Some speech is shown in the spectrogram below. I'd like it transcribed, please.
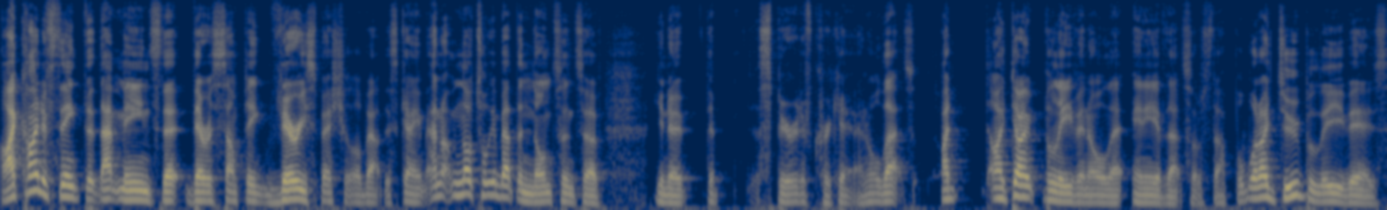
I kind of think that that means that there is something very special about this game. And I'm not talking about the nonsense of, you know, the spirit of cricket and all that. I, I don't believe in all that, any of that sort of stuff. But what I do believe is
